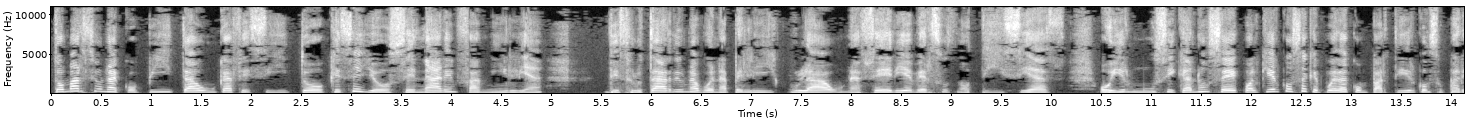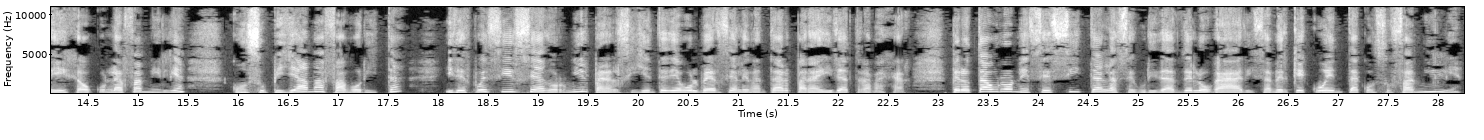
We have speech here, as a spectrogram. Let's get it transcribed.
tomarse una copita, un cafecito, qué sé yo, cenar en familia, disfrutar de una buena película, una serie, ver sus noticias, oír música, no sé, cualquier cosa que pueda compartir con su pareja o con la familia, con su pijama favorita y después irse a dormir para el siguiente día volverse a levantar para ir a trabajar. Pero Tauro necesita la seguridad del hogar y saber que cuenta con su familia.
